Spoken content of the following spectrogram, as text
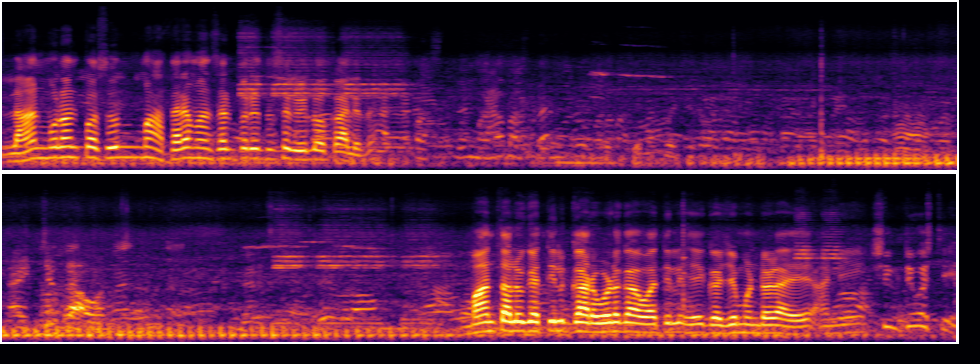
लहान मुलांपासून म्हाताऱ्या माणसांपर्यंत सगळे लोक आले मान तालुक्यातील गारवड गावातील हे गजमंडळ आहे आणि शिंगटी वस्ती.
